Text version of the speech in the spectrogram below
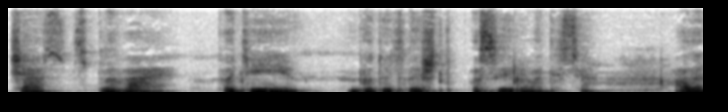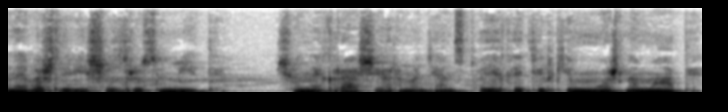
Час спливає, події будуть лише посилюватися, але найважливіше зрозуміти, що найкраще громадянство, яке тільки можна мати,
